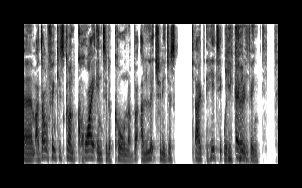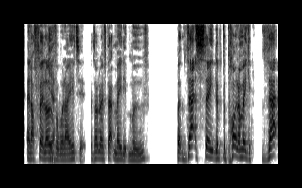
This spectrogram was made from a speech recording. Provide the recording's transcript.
Um, I don't think it's gone quite into the corner, but I literally just I hit it with everything, and I fell over when I hit it. I don't know if that made it move, but that state. The, the point I'm making that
